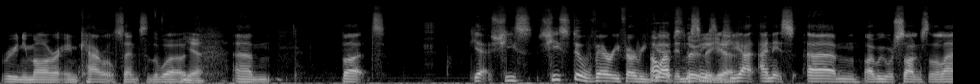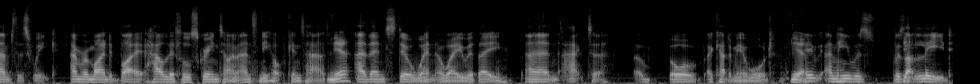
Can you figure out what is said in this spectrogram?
Rooney Mara in Carol sense of the word. yeah, Um, but yeah, she's she's still very very Oh, good in the absolutely, scenes that she had, and it's um like we watched Silence of the Lambs this week, and reminded by how little screen time Anthony Hopkins had, Yeah. and then still went away with a an actor uh, or Academy Award, Yeah. He- and he was was that lead,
